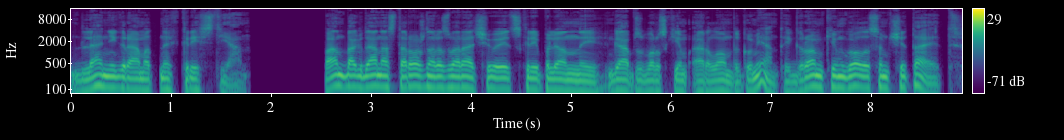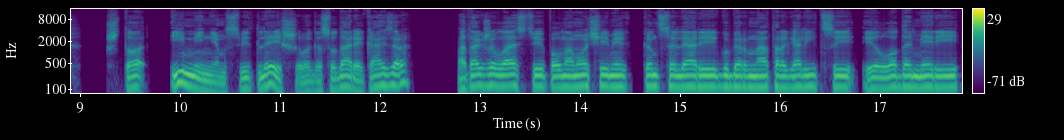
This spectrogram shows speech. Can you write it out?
для неграмотных крестьян. Пан Богдан осторожно разворачивает скрепленный Габсбургским орлом документ и громким голосом читает, что именем светлейшего государя-кайзера, а также властью и полномочиями канцелярии губернатора Галиции и Лодомерии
